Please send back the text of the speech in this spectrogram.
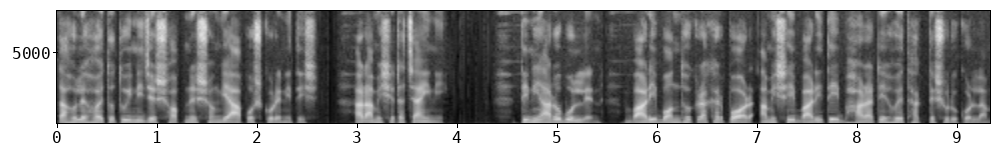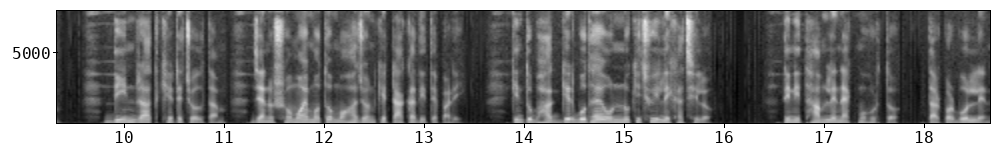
তাহলে হয়তো তুই নিজের স্বপ্নের সঙ্গে আপোষ করে নিতিস। আর আমি সেটা চাইনি। তিনি আরও বললেন, বাড়ি বন্ধক রাখার পর আমি সেই বাড়িতেই ভাড়াটে হয়ে থাকতে শুরু করলাম। দিন রাত খেটে চলতাম, যেন সময় মতো মহাজনকে টাকা দিতে পারি। কিন্তু ভাগ্যের বোধহয় অন্য কিছুই লেখা ছিল। তিনি থামলেন এক মুহূর্ত, তারপর বললেন,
